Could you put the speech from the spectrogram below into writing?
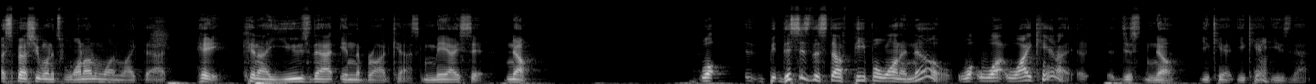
especially when it's one on one like that, hey, can I use that in the broadcast? May I say? No. Well, this is the stuff people want to know. Why, why can't I? Just no, you can't. You can't hmm. use that.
